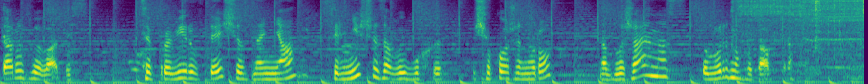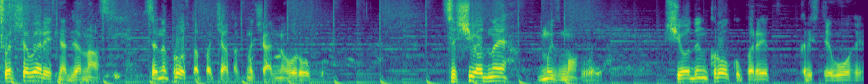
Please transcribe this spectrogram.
та розвиватись. Це про віру в те, що знання сильніше за вибухи, і що кожен урок наближає нас до мирного завтра. 1 вересня для нас це не просто початок навчального року. Це ще одне ми змогли. Ще один крок уперед крізь тривоги.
